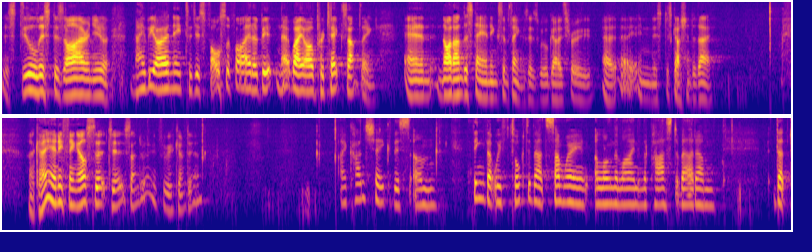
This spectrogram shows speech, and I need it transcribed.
There's still this desire in you. Maybe I need to just falsify it a bit, and that way I'll protect something and not understanding some things as we'll go through uh, uh, in this discussion today. Okay, anything else that, uh, Sandra, if we come down? I can't shake this um, thing that we've talked about somewhere along the line in the past about um, that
